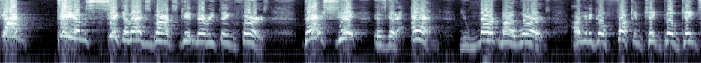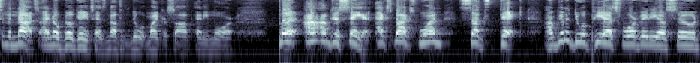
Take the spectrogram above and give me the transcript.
goddamn sick of Xbox getting everything first. That shit is gonna end. You mark my words. I'm going to go fucking kick Bill Gates in the nuts. I know Bill Gates has nothing to do with Microsoft anymore. But I'm just saying, Xbox One sucks dick. I'm going to do a PS4 video soon.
